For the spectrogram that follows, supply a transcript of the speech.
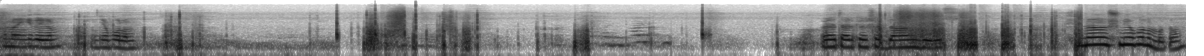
Hemen gidelim. Yapalım. Evet arkadaşlar devam ediyoruz. Şimdi hemen şunu yapalım bakalım.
